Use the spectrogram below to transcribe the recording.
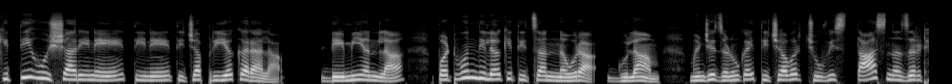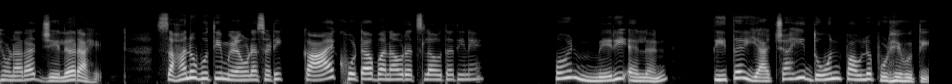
किती हुशारीने तिने तिच्या प्रियकराला डेमियनला पटवून दिलं की तिचा नवरा गुलाम म्हणजे जणू काही तिच्यावर चोवीस तास नजर ठेवणारा जेलर आहे. सहानुभूती मिळवण्यासाठी काय खोटा बनाव रचला होता तिने? पण मेरी एलन ती तर याच्याही दोन पावलं पुढे होती.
